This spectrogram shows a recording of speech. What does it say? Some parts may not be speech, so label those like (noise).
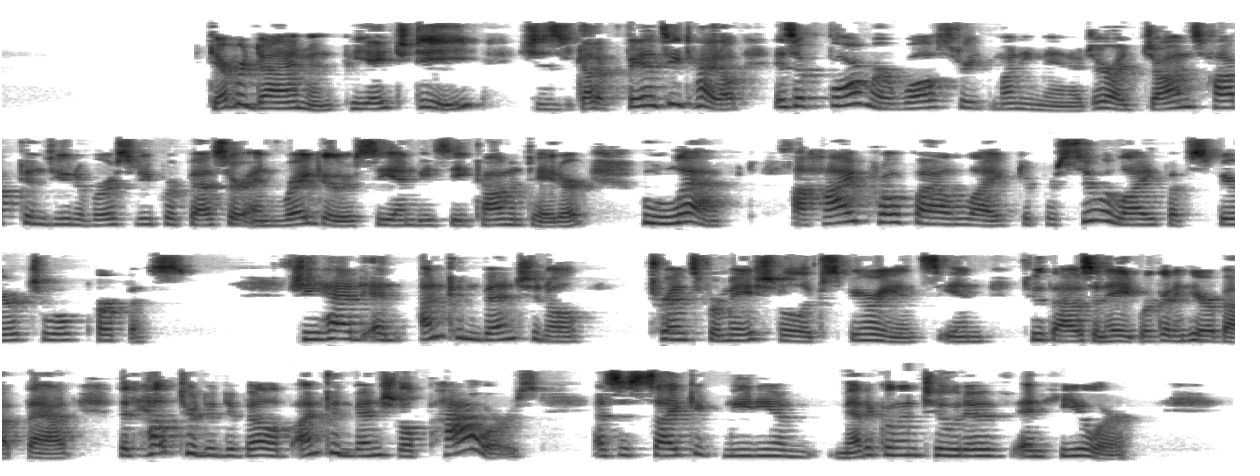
Deborah Diamond, PhD, she's got a fancy title, is a former Wall Street money manager, a Johns Hopkins University professor, and regular CNBC commentator who left a high profile life to pursue a life of spiritual purpose. She had an unconventional transformational experience in 2008. We're going to hear about that that helped her to develop unconventional powers as a psychic medium, medical intuitive, and healer.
